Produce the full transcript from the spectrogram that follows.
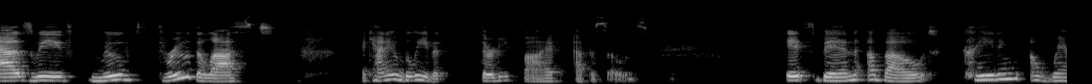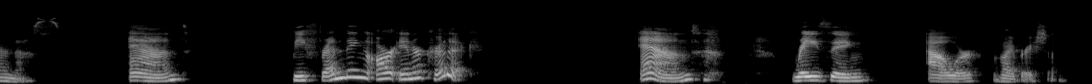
as we've moved through the last, I can't even believe it's 35 episodes. It's been about creating awareness and befriending our inner critic and raising our vibration.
